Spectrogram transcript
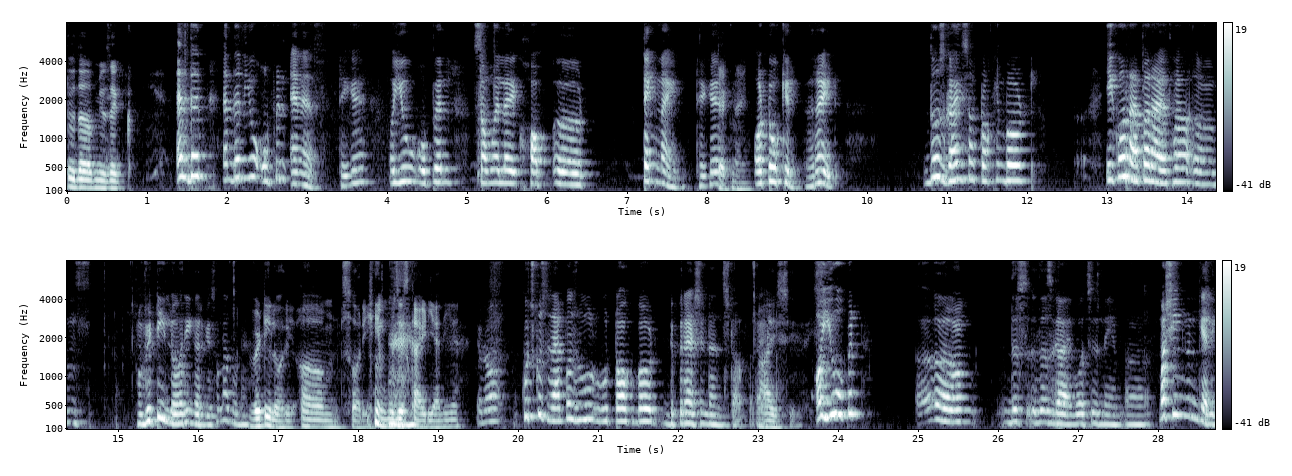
to the music and then and then you open NF ठीक है? और you open somewhere like hop टेक9 ठीक है? और Token right those guys are talking about एक और रैपर आया था विटी लॉरी करके सुना तूने Lori. Um, sorry, मुझे इसका idea नहीं है. you know कुछ कुछ who talk about depression and stuff right? I see. or you open um, this this guy what's his name uh, Machine Gun Kelly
